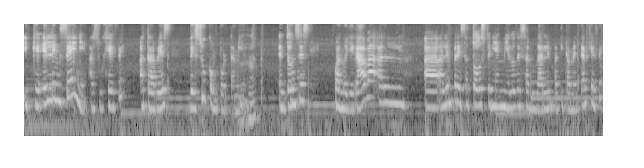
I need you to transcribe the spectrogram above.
y que él le enseñe a su jefe a través de su comportamiento. Entonces, cuando llegaba a, la empresa, todos tenían miedo de saludarle empáticamente al jefe,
